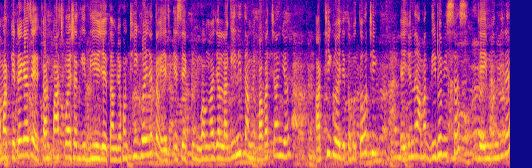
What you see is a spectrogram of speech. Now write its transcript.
আমার কেটে গেছে কারণ পাঁচ পয়সা দিয়ে দিয়ে যেতাম যখন ঠিক হয়ে যেত এসে একটু গঙ্গা জল লাগিয়ে নিতাম বাবার চান জল আর ঠিক হয়ে যেত হতেও ঠিক। এই জন্য আমার দৃঢ় বিশ্বাস যে এই মন্দিরে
